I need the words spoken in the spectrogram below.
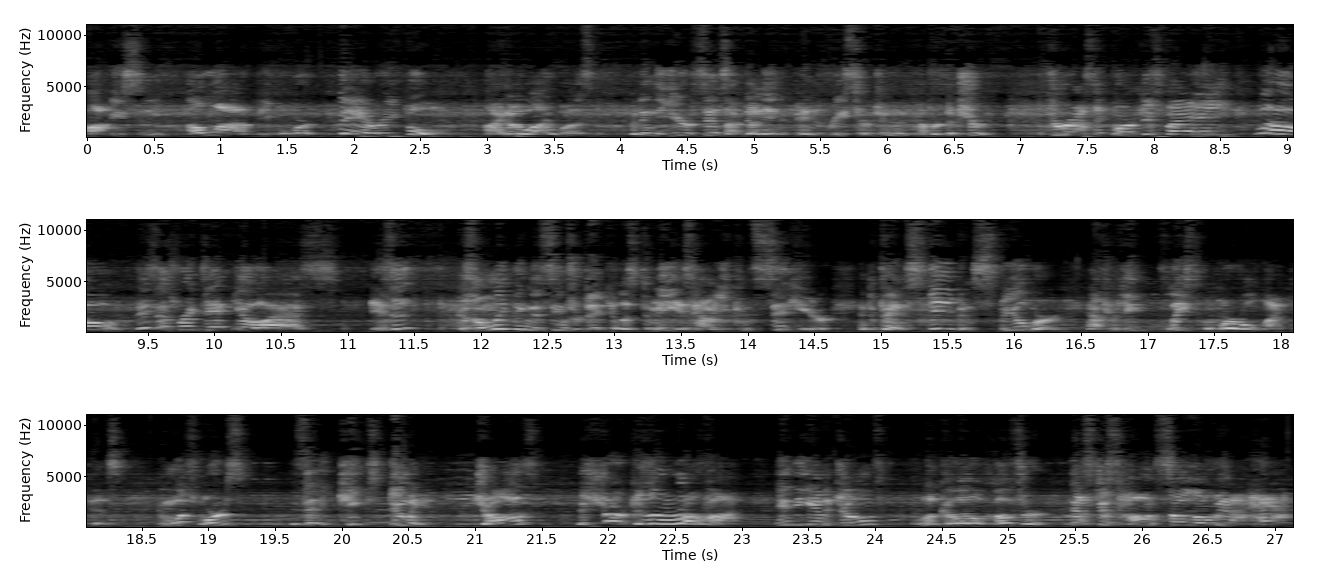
Obviously, a lot of people were very fooled. I know I was, but in the years since I've done independent research and uncovered the truth. Jurassic Park is fake! Lou, this is ridiculous. Is it? Because the only thing that seems ridiculous to me is how you can sit here and defend Steven Spielberg after he fleeced the world like this. And what's worse is that he keeps doing it. Jaws? The shark is a robot. Indiana Jones? Look a little closer. That's solo in a hat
